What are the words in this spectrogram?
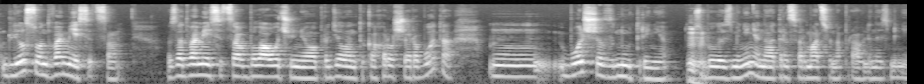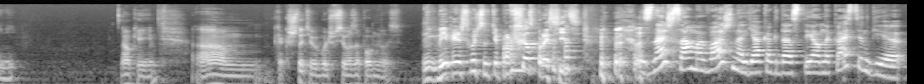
Длился он два месяца. За два месяца была очень э, проделана такая хорошая работа, больше внутренне. То есть было изменение на трансформацию направлено изменений. Окей. Um, как, что тебе больше всего запомнилось? Мне, конечно, хочется у тебя про все спросить. Знаешь, самое важное, я когда стояла на кастинге,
